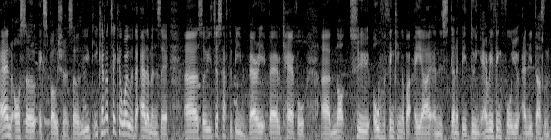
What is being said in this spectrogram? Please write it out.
and also exposure. So you, you cannot take away with the elements there. Uh, so you just have to be very, very careful uh, not to overthinking about AI and it's going to be doing everything for you and it doesn't.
